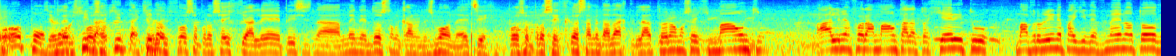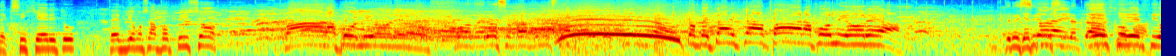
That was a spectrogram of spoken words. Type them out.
Πω, πω, Και πω, βλέπεις, κοίτα, πόσο, κοίτα, και κοίτα. βλέπεις πόσο προσέχει και ο Αλιάη επίσης να μένει εντός των κανονισμών, έτσι. Πόσο προσεκτικός θα με τα δάχτυλά του. Τώρα όμως έχει mount, άλλη μια φορά mount, αλλά το χέρι του Μαυρουλή είναι παγιδευμένο, το δεξί χέρι του φεύγει όμως από πίσω. Πάρα πολύ ωραίος. Φοβερός ο Μαυρουλής θα Ου, Το πετάει κάπου πάρα πολύ ωραία. πάρει Και 3,5 τώρα λεπτά έχει ακόμα. έρθει η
